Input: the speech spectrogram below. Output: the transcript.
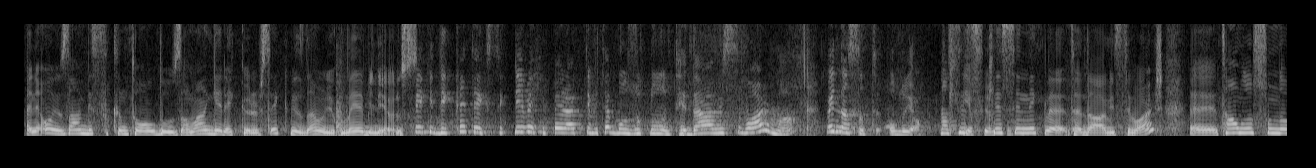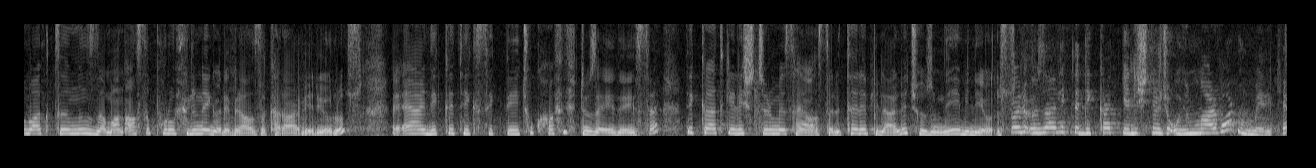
Hani o yüzden bir sıkıntı olduğu zaman gerek görürsek bizden uygulayabiliyoruz. Peki dikkat eksikliği ve hiperaktivite bozukluğunun tedavisi var mı? Ve nasıl oluyor? Nasıl Kes- yapıyorsunuz? Kesinlikle tedavisi var. E, tablosunda baktığımız zaman aslında profiline göre biraz da karar veriyoruz. E, eğer dikkat eksikliği çok hafif düzeydeyse dikkat geliştirme seansları, terapilerle çözümleyebiliyoruz. Böyle özellikle dikkat geliştirici oyunlar var mı Melike?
